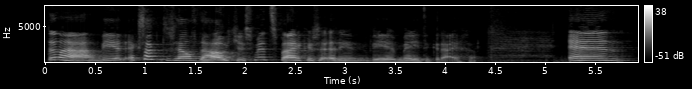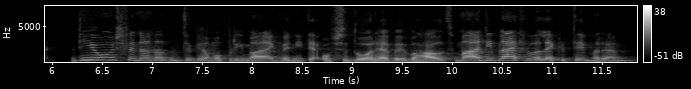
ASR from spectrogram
daarna weer exact dezelfde houtjes met spijkers erin weer mee te krijgen. En die jongens vinden dat natuurlijk helemaal prima. Ik weet niet of ze door hebben überhaupt. Maar die blijven wel lekker timmeren.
